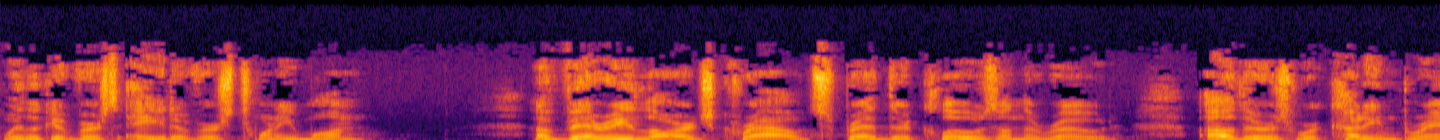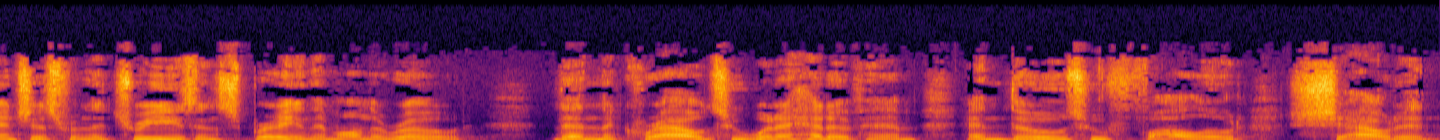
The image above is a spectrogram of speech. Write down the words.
We look at verse 8 of verse 21. A very large crowd spread their clothes on the road. Others were cutting branches from the trees and spreading them on the road. Then the crowds who went ahead of him and those who followed shouted,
